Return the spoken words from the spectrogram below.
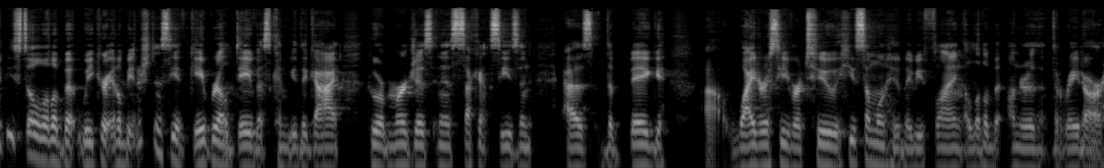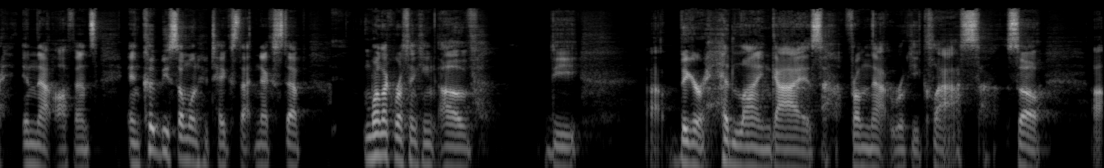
maybe still a little bit weaker. It'll be interesting to see if Gabriel Davis can be the guy who emerges in his second season as the big uh, wide receiver too. He's someone who may be flying a little bit under the, radar in that offense and could be someone who takes that next step. More like we're thinking of the uh, bigger headline guys from that rookie class. So uh,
